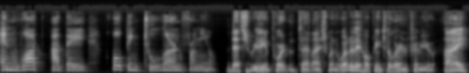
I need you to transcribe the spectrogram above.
and what are they hoping to learn from you? That's really important, that last one. What are they hoping to learn from you? I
